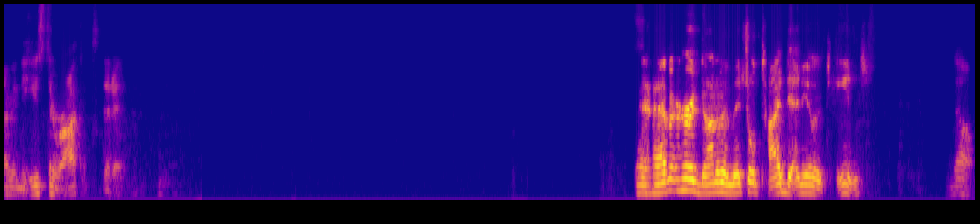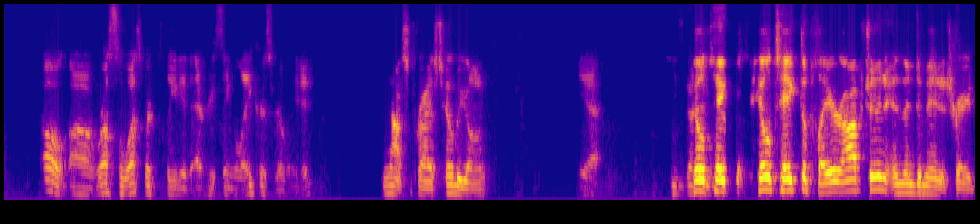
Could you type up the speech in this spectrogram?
I mean, the Houston Rockets did it. I haven't heard Donovan Mitchell tied to any other teams. No. Oh, uh, Russell Westbrook deleted everything Lakers related. Not surprised. He'll be gone. Yeah. He's gonna He'll take he'll take the player option and then demand a trade.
